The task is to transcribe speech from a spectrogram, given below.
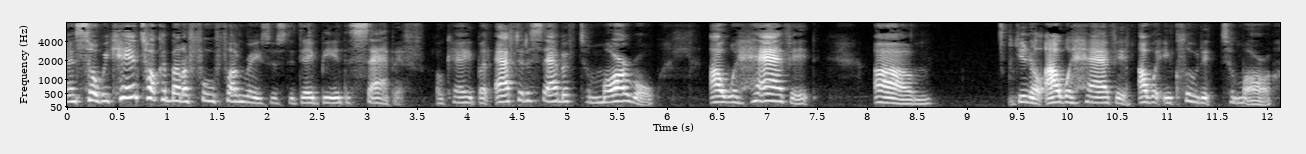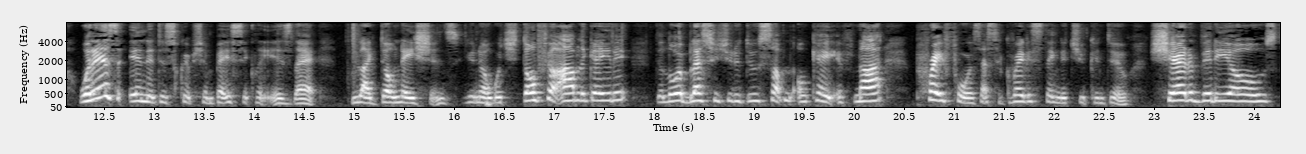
And so we can't talk about a food fundraisers today being the Sabbath, okay? But after the Sabbath tomorrow, I will have it, um, you know, I will have it, I will include it tomorrow. What is in the description basically is that like donations, you know, which don't feel obligated. The Lord blesses you to do something. Okay, if not, pray for us. That's the greatest thing that you can do. Share the videos,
